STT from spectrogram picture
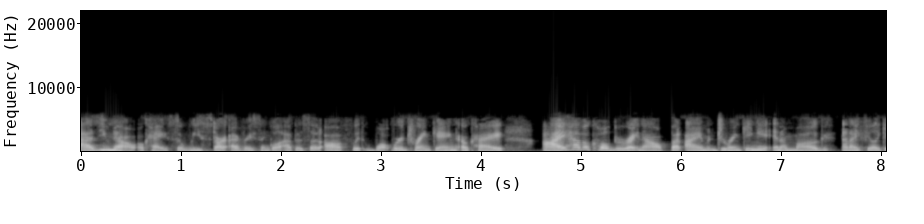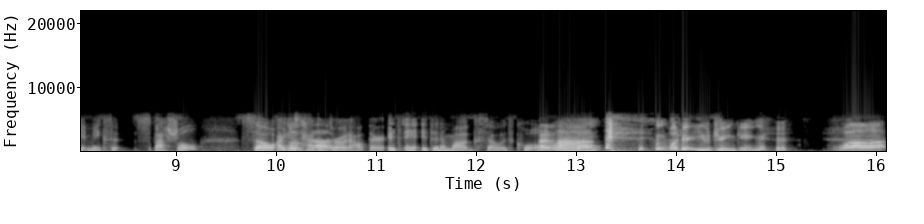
as you know, okay, so we start every single episode off with what we're drinking, okay? I have a cold brew right now, but I'm drinking it in a mug and I feel like it makes it special. So I, I just had that. to throw it out there. It's in, it's in a mug, so it's cool. I love um, that. what are you drinking? Well,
